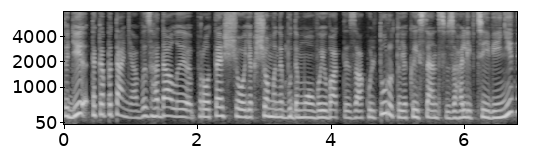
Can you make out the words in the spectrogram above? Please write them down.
Тоді таке питання. Ви згадали про те, що якщо ми не будемо воювати за культуру, то який сенс взагалі в цій війні?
